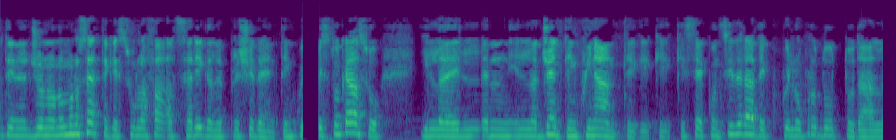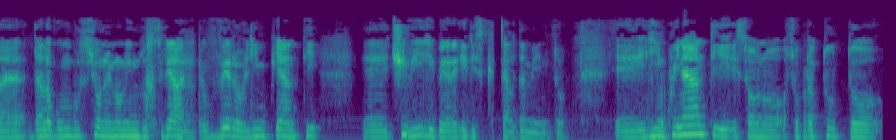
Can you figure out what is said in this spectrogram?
all'ordine del giorno numero 7 che è sulla falsa riga del precedente. Questo caso l'agente inquinante che, che, che, si è considerato è quello prodotto dal, dalla combustione non industriale, ovvero gli impianti eh, civili per il riscaldamento. Eh, gli inquinanti sono soprattutto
